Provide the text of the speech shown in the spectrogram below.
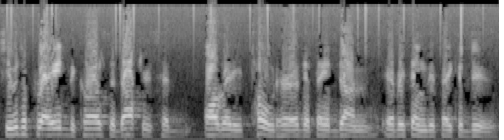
She was afraid because the doctors had already told her that they had done everything that they could do.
